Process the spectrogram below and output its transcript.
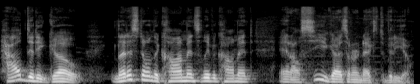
how did it go? Let us know in the comments, leave a comment, and I'll see you guys on our next video.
